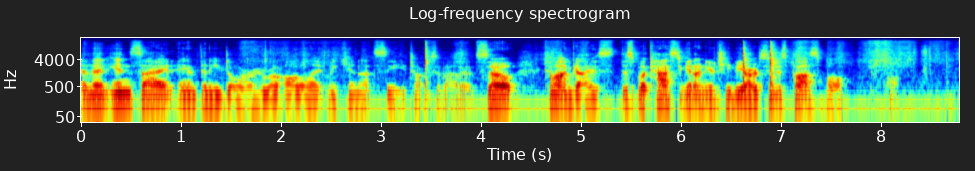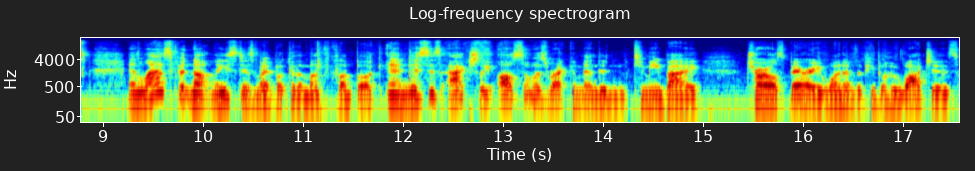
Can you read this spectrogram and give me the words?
And then inside, Anthony Doerr, who wrote All the Light We Cannot See, talks about it. So come on, guys. This book has to get on your TBR as soon as possible. And last but not least is my Book of the Month Club book. And this is actually also was recommended to me by Charles Berry, one of the people who watches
